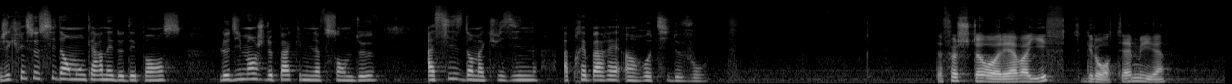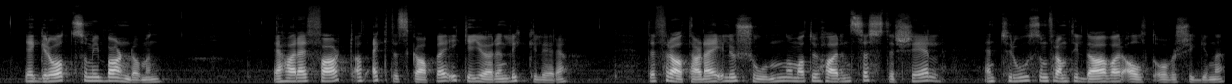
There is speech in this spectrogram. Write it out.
J'écris ceci dans mon carnet de dépenses le dimanche de Pâques 1902, assise dans ma cuisine à préparer un rôti de veau. Det første året jeg var gift, gråt jeg mye. Jeg gråt som i barndommen. Jeg har erfart at ekteskapet ikke gjør en lykkeligere. Det fratar deg illusjonen om at du har en søstersjel, en tro som fram til da var altoverskyggende.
